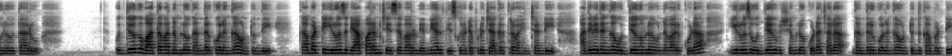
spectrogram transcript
గురవుతారు. ఉద్యోగ వాతావరణంలో గందరగోళంగా ఉంటుంది. కాబట్టి ఈరోజు వ్యాపారం చేసేవారు నిర్ణయాలు తీసుకునేటప్పుడు జాగ్రత్త వహించండి. అదేవిధంగా ఉద్యోగంలో ఉన్నవారు కూడా ఈరోజు ఉద్యోగ విషయంలో కూడా చాలా గందరగోళంగా ఉంటుంది కాబట్టి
